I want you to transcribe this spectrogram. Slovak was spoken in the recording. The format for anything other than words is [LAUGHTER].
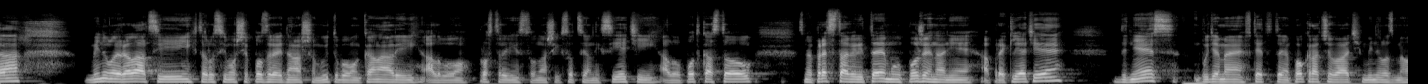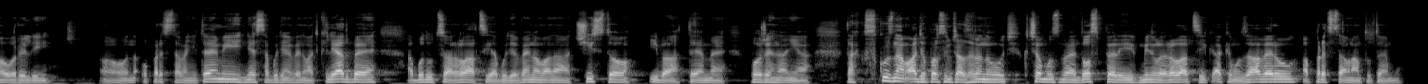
Minulej relácii, ktorú si môžete pozrieť na našom YouTube kanáli alebo prostredníctvom našich sociálnych sietí alebo podcastov, sme predstavili tému požehnanie a prekliatie. Dnes budeme v tejto téme pokračovať. Minule sme hovorili o, predstavení témy, dnes sa budeme venovať kliatbe a budúca relácia bude venovaná čisto iba téme požehnania. Tak skús nám, Aďo, prosím ťa zhrnúť, k čomu sme dospeli v minulej relácii, k akému záveru a predstav nám tú tému.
